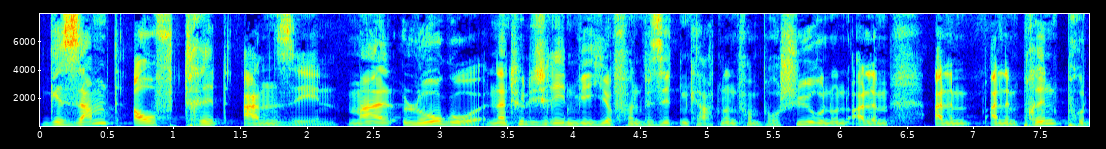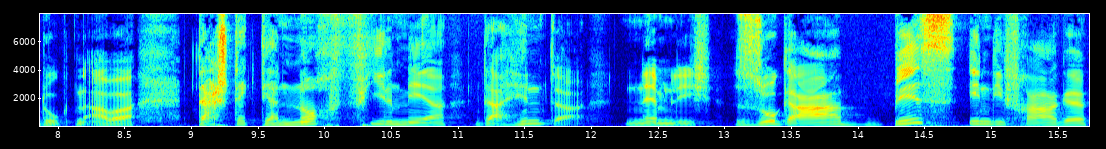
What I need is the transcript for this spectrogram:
Gesamtauftritt ansehen, mal Logo. Natürlich reden wir hier von Visitenkarten und von Broschüren und allem, allem, allem Printprodukten, aber da steckt ja noch viel mehr dahinter, nämlich sogar bis in die Frage,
